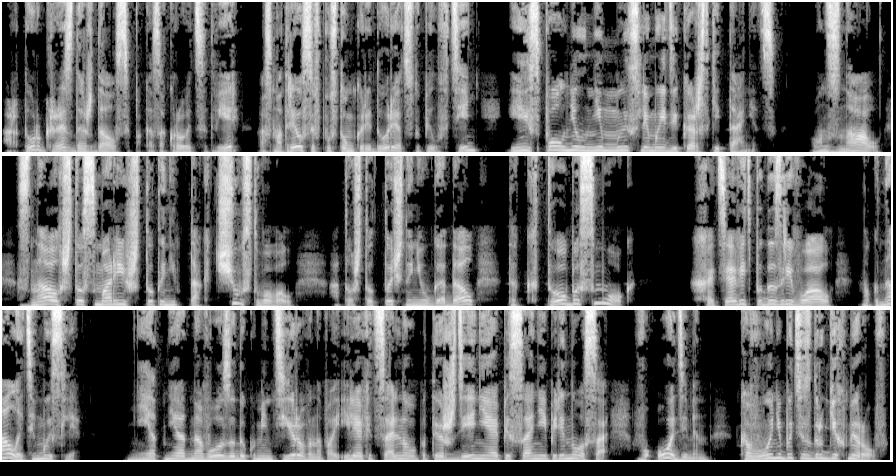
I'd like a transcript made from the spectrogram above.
Артур Гресс дождался, пока закроется дверь, осмотрелся в пустом коридоре, отступил в тень и исполнил немыслимый дикарский танец. Он знал, знал, что с Мари что-то не так, чувствовал, а то, что точно не угадал, так кто бы смог? Хотя ведь подозревал, но гнал эти мысли. Нет ни одного задокументированного или официального подтверждения описания переноса в Одимен кого-нибудь из других миров.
